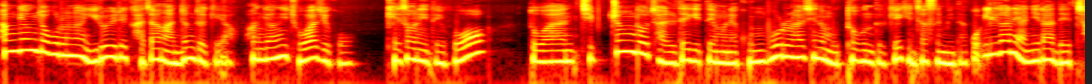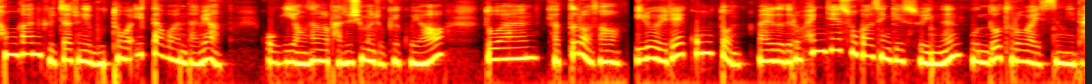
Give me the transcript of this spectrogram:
환경적으로는 일요일이 가장 안정적이에요. 환경이 좋아지고 개선이 되고 또한 집중도 잘 되기 때문에 공부를 하시는 무토분들께 괜찮습니다. 꼭 일간이 아니라 내 천간 글자 중에 무토가 있다고 한다면 꼭 이 영상을 봐주시면 좋겠고요. 또한 곁들어서 일요일에 꽁돈, 말 그대로 횡재수가 생길 수 있는 운도 들어와 있습니다.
